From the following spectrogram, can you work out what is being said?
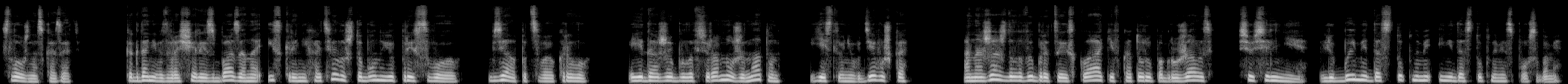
Сложно сказать. Когда они возвращались с базы, она искренне хотела, чтобы он ее присвоил, взял под свое крыло. Ей даже было все равно, женат он, есть ли у него девушка. Она жаждала выбраться из клаки, в которую погружалась все сильнее, любыми доступными и недоступными способами.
